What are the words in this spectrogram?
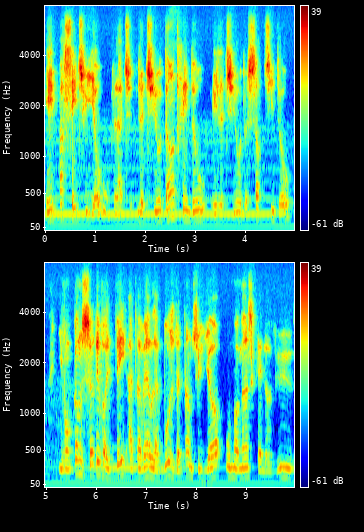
Et par ces tuyaux, le tuyau d'entrée d'eau et le tuyau de sortie d'eau, ils vont comme se révolter à travers la bouche de Tante Julia au moment ce qu'elle a vu.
